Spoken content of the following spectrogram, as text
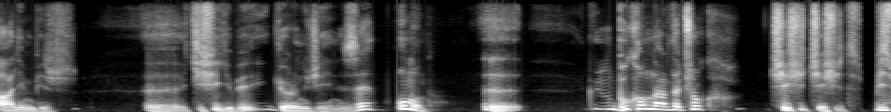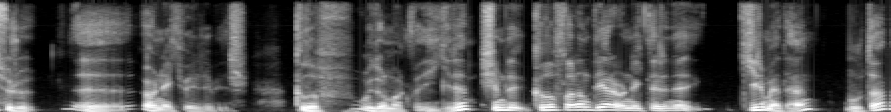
alim bir e, kişi gibi görüneceğinize umun. E, bu konularda çok çeşit çeşit bir sürü e, örnek verilebilir kılıf uydurmakla ilgili. Şimdi kılıfların diğer örneklerine girmeden burada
